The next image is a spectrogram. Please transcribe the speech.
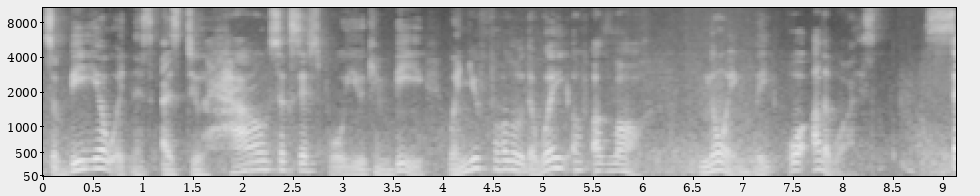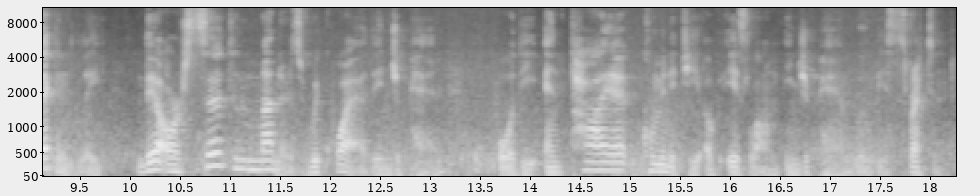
So be a witness as to how successful you can be when you follow the way of Allah, knowingly or otherwise. Secondly, there are certain manners required in Japan, or the entire community of Islam in Japan will be threatened.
